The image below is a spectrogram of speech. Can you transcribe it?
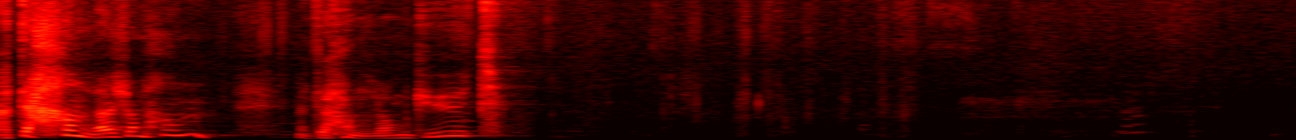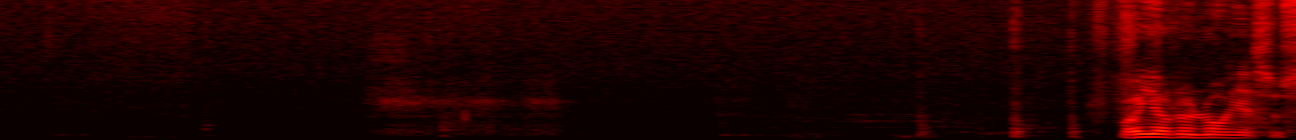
At det handla ikke om han, men det handler om Gud. Hva gjør du nå, Jesus?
